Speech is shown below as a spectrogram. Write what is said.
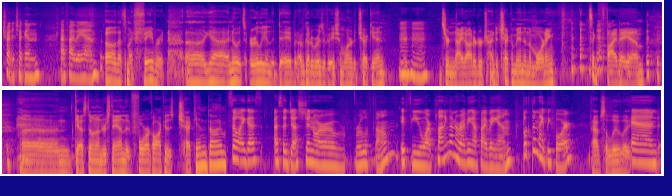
try to check in at 5 a.m. Oh, that's my favorite. Uh, yeah, I know it's early in the day, but I've got a reservation. Wanted to check in. Mm-hmm. It's your night auditor trying to check them in in the morning. it's like 5 a.m. Uh, and guests don't understand that 4 o'clock is check in time. So I guess a suggestion or a rule of thumb if you are planning on arriving at 5 a.m., book the night before. Absolutely. And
